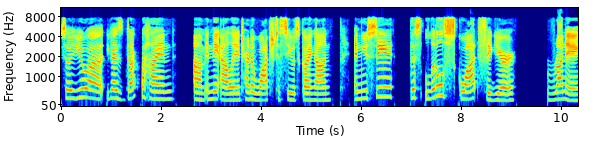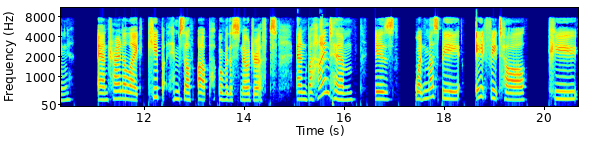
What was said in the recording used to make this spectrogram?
So you uh you guys duck behind um in the alley trying to watch to see what's going on and you see this little squat figure running and trying to like keep himself up over the snowdrifts and behind him is what must be 8 feet tall. He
